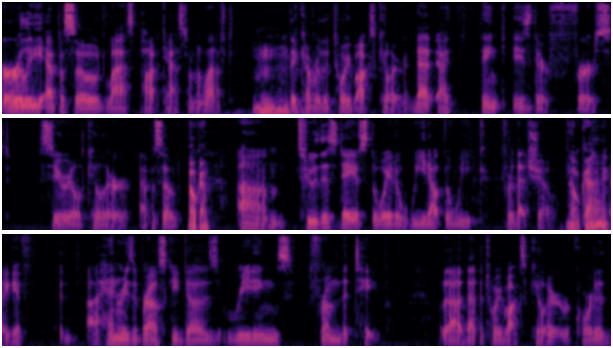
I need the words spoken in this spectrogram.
early episode, last podcast on the left, Mm-hmm. they cover the toy box killer. That I think is their first serial killer episode. Okay. Um, to this day, it's the way to weed out the weak for that show. Okay. Like if uh, Henry Zebrowski does readings from the tape uh, that the Toy Box Killer recorded,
